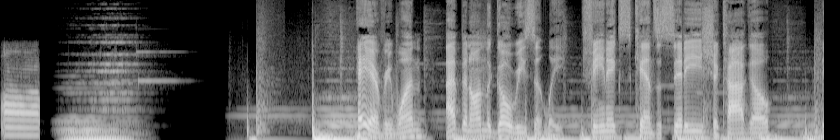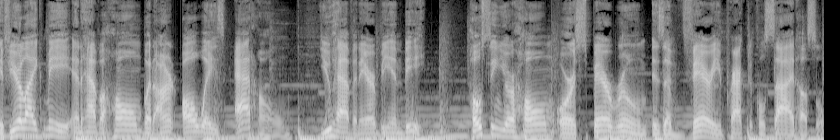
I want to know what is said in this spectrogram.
Um. Hey everyone, I've been on the go recently Phoenix, Kansas City, Chicago. If you're like me and have a home but aren't always at home, you have an Airbnb. Hosting your home or a spare room is a very practical side hustle.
